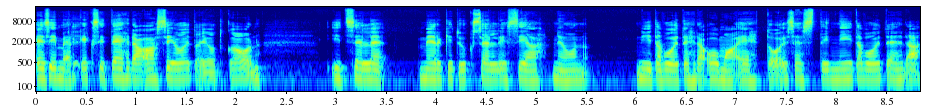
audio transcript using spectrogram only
esimerkiksi tehdä asioita, jotka on itselle merkityksellisiä. Ne on, niitä voi tehdä omaehtoisesti, niitä voi tehdä,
